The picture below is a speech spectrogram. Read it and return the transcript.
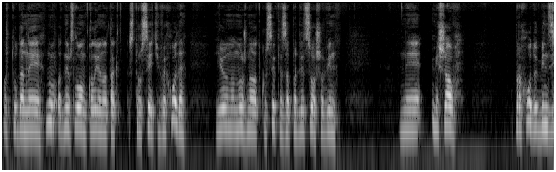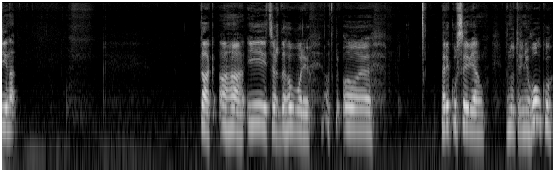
оттуда не. Ну, одним словом, коли він так струсить, виходить, його нужно откусити за подліцо, щоб він не мішав проходу бензина. Так, ага, і це ж договорю. Перекусив я внутрішню голку.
